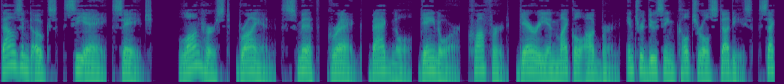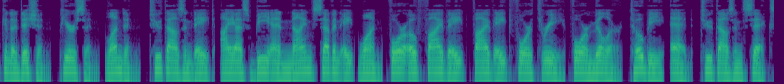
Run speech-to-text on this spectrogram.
Thousand Oaks, C.A., Sage. Longhurst, Brian, Smith, Greg, Bagnall, Gaynor, Crawford, Gary and Michael Ogborn, Introducing Cultural Studies, 2nd edition, Pearson, London, 2008, ISBN 978-1-4058-5843-4 Miller, Toby, ed., 2006.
